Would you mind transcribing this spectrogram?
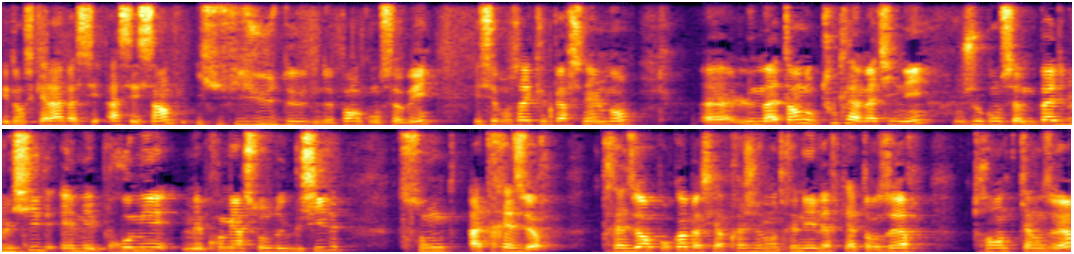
Et dans ce cas-là, bah, c'est assez simple. Il suffit juste de ne pas en consommer. Et c'est pour ça que personnellement, euh, le matin, donc toute la matinée, je consomme pas de glucides et mes, premiers, mes premières sources de glucides sont à 13h. 13h, pourquoi? Parce qu'après, je vais m'entraîner vers 14h, 30, 15h.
